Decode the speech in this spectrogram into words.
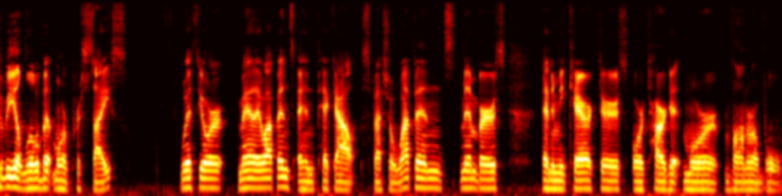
to be a little bit more precise with your melee weapons and pick out special weapons members, enemy characters, or target more vulnerable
